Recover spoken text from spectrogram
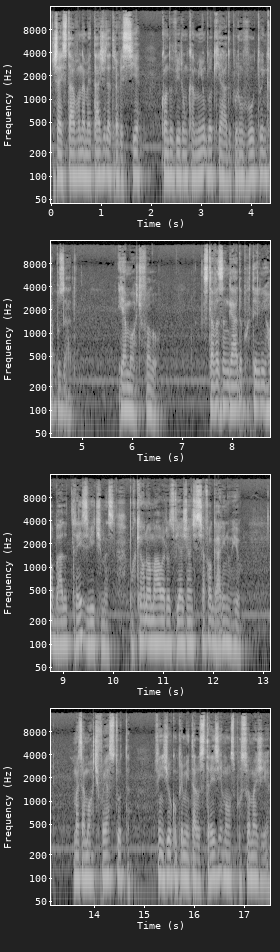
Já estavam na metade da travessia quando viram um caminho bloqueado por um vulto encapuzado. E a morte falou. Estava zangada por terem roubado três vítimas, porque o normal era os viajantes se afogarem no rio. Mas a morte foi astuta. Fingiu cumprimentar os três irmãos por sua magia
